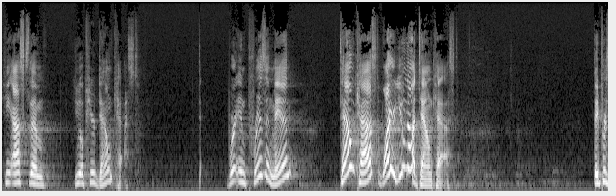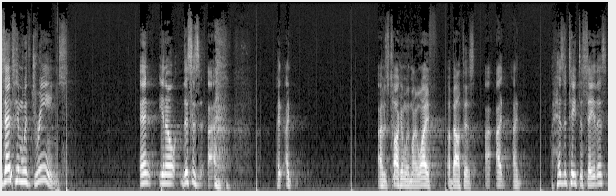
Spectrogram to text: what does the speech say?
He asks them, You appear downcast. We're in prison, man. Downcast? Why are you not downcast? They present him with dreams. And, you know, this is. I, I, I, was talking with my wife about this. I, I, I hesitate to say this,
